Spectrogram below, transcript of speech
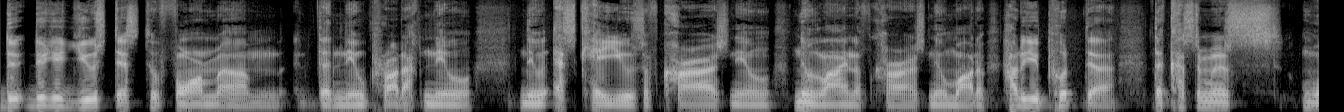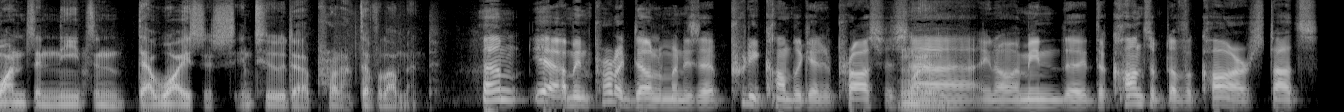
Do, do you use this to form um, the new product, new new SKUs of cars, new new line of cars, new model? How do you put the the customers' wants and needs and their voices into the product development? Um, yeah, I mean, product development is a pretty complicated process. Uh, you know, I mean, the, the concept of a car starts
